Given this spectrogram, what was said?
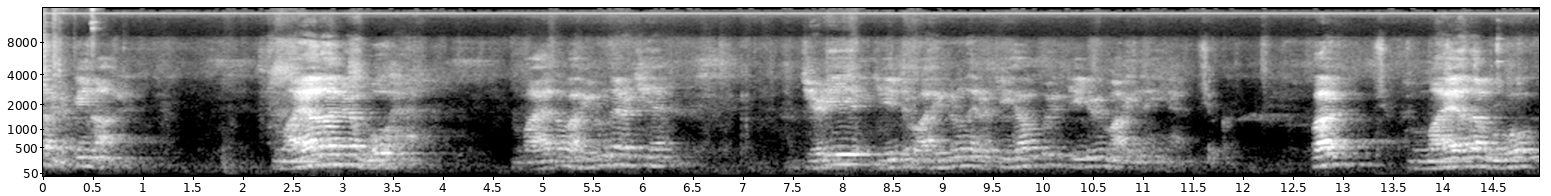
ਦਾ ਕੱਟੀ ਨਾਲ ਹੈ ਮਾਇਆ ਦਾ ਜਿਹੜਾ ਮੋਹ ਹੈ ਮਾਇਆ ਤਾਂ ਵਾਹਿਗੁਰੂ ਨੇ ਰੱਖੀ ਹੈ ਜਿਹੜੀ ਚੀਜ਼ ਵਾਹਿਗੁਰੂ ਨੇ ਰੱਖੀ ਹੈ ਉਹ ਕੋਈ ਚੀਜ਼ ਵੀ ਮਾੜੀ ਨਹੀਂ ਹੈ ਪਰ ਮਾਇਆ ਦਾ ਮੋਹ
